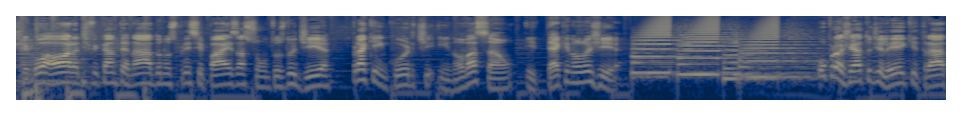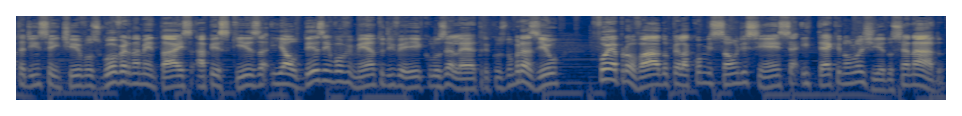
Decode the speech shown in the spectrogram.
Chegou a hora de ficar antenado nos principais assuntos do dia para quem curte inovação e tecnologia. O projeto de lei que trata de incentivos governamentais à pesquisa e ao desenvolvimento de veículos elétricos no Brasil foi aprovado pela Comissão de Ciência e Tecnologia do Senado.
